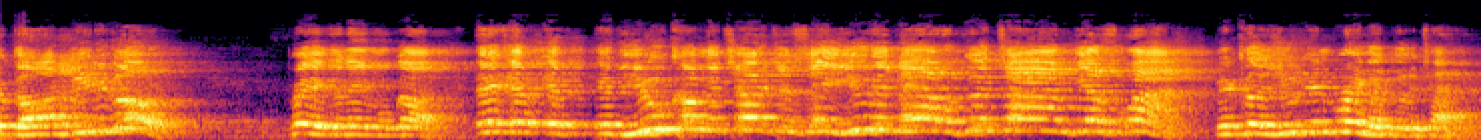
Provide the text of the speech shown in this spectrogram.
To God be the glory. Praise the name of God. If, if, if you come to church and say you didn't have a good time, guess why? Because you didn't bring a good time.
